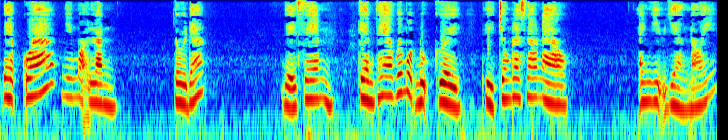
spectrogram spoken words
Đẹp quá, như mọi lần. Tôi đáp. Để xem, kèm theo với một nụ cười thì trông ra sao nào? Anh dịu dàng nói.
